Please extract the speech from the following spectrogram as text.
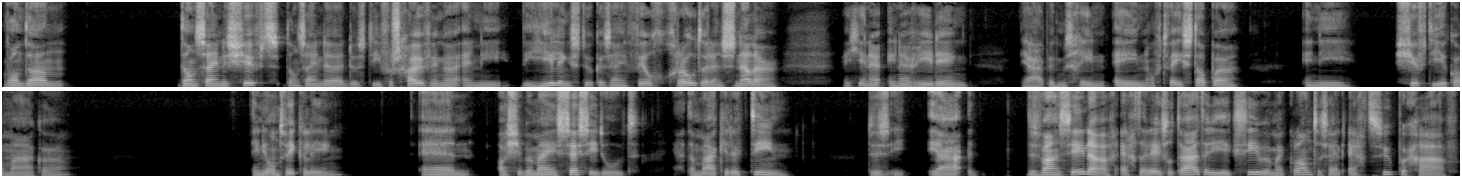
want dan, dan zijn de shifts, dan zijn de, dus die verschuivingen en die, die healingstukken zijn veel groter en sneller. Weet je, in een, in een reading ja, heb ik misschien één of twee stappen in die shift die je kan maken in die ontwikkeling. En als je bij mij een sessie doet, ja, dan maak je er tien. Dus ja, is waanzinnig. Echt, de resultaten die ik zie bij mijn klanten zijn echt super gaaf.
